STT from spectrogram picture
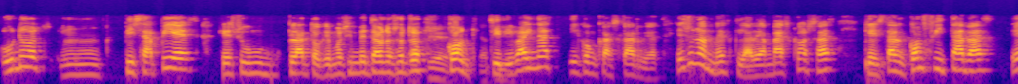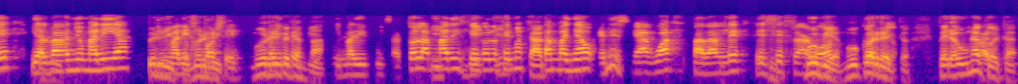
unos mm, pisapiés, que es un plato que hemos inventado nosotros con chiribainas y con cascarrias. Es una mezcla de ambas cosas que están confitadas ¿eh? y al baño María Muy y rico, María muy rico, José. muy rico María también. Pepa Y María Luisa. Todas las Maris que conocemos están bañados en ese agua para darle ese fragor. Muy bien, muy correcto. Pero una Vale. cosa,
